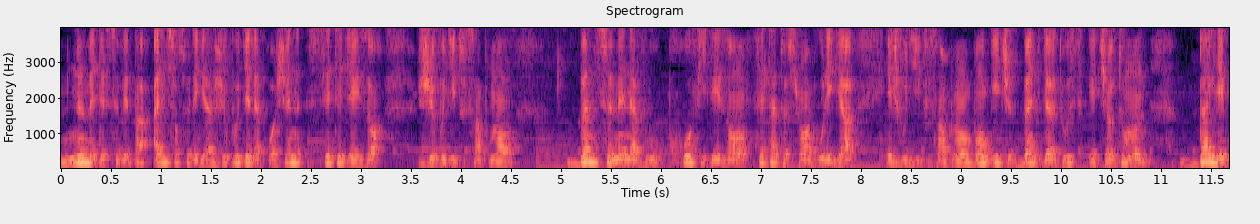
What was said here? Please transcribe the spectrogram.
Ne me décevez pas. Allez sur ce les gars, je vous dis à la prochaine. C'était Jason. Je vous dis tout simplement bonne semaine à vous, profitez-en, faites attention à vous les gars, et je vous dis tout simplement bon glitch, bonne vidéo à tous, et ciao tout le monde, bye les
